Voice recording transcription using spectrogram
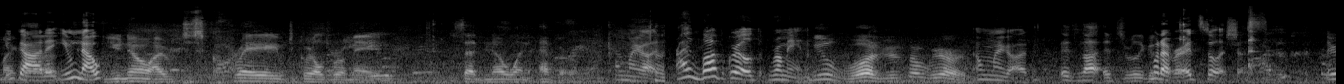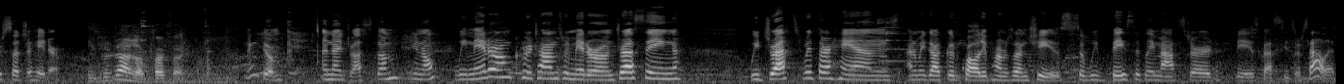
My you got God. it. You know. You know, I just craved grilled romaine. Said no one ever. Oh my god. I love grilled romaine. You would. You're so weird. Oh my god. It's not. It's really good. Whatever. It's delicious. You're such a hater. The croutons are perfect. Thank you. And I dressed them, you know. We made our own croutons, we made our own dressing, we dressed with our hands, and we got good quality Parmesan cheese. So we basically mastered BA's Best Caesar salad.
